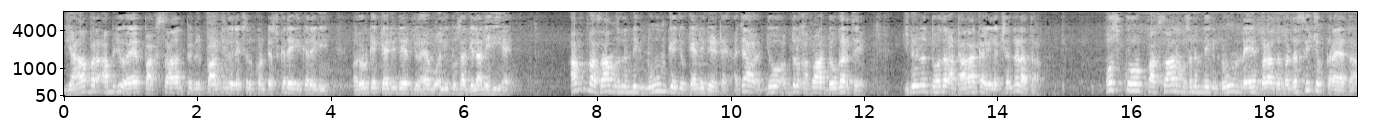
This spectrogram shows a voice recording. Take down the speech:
यहाँ पर अब जो है पाकिस्तान पीपल्स पार्टी जो इलेक्शन कॉन्टेस्ट करेगी करेगी और उनके कैंडिडेट जो है वो अली मूसा गिलानी ही है। अब पाकिस्तान मुस्लिम लीग नून के जो कैंडिडेट है अच्छा जो अब्दुल गफार डोगर थे जिन्होंने 2018 का इलेक्शन लड़ा था। उसको पाकिस्तान मुस्लिम लीग नून ने बड़ा ज़बरदस्ती चुप कराया था,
